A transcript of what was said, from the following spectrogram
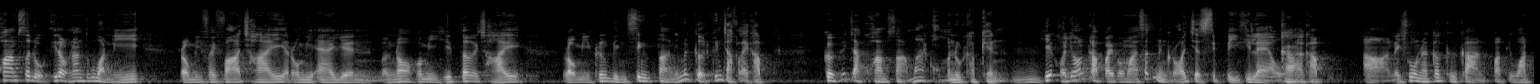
ความสะดวกที่เรานั่งทุกวันนี้ เรามีไฟฟ้าใช้ เรามีแอร์เย็นเมืองนอกก็มีฮีตเตอร์ใช้ เรามีเครื่องบินสิ่งต่างนี้มันเกิดขึ้นจากอะไรครับ เกิดขึ้นจากความสามารถของมนุษย์ครับเคนเฮียขอย้อนกลับไปประมาณสัก 170 ปีที่แล้วครับนะครับอ่าในช่วงนั้นก็คือการปฏิวัติ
